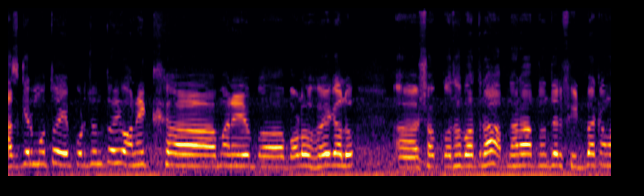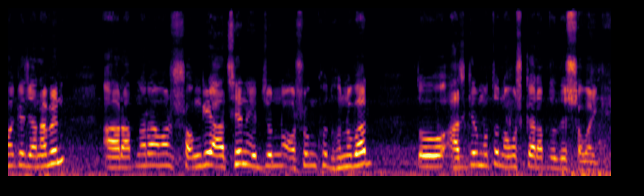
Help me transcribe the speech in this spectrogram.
আজকের মতো এ পর্যন্তই। অনেক মানে বড় হয়ে গেল সব কথাবার্তা। আপনারা আপনাদের ফিডব্যাক আমাকে জানাবেন। আর আপনারা আমার সঙ্গে আছেন, এর জন্য অসংখ্য ধন্যবাদ। তো আজকের মতো নমস্কার আপনাদের সবাইকে।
